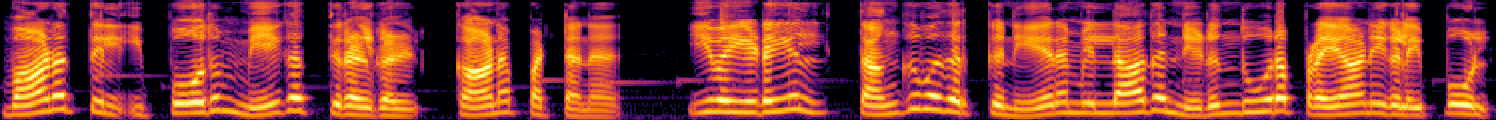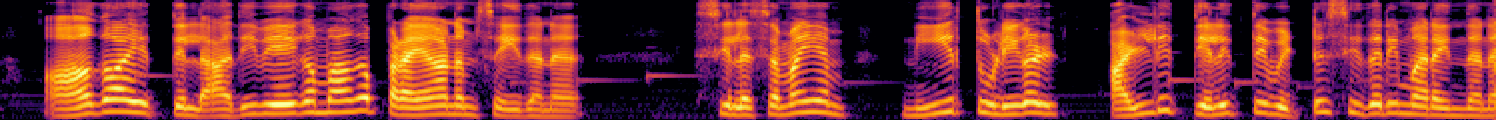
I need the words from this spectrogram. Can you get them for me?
வானத்தில் இப்போதும் மேகத்திரள்கள் காணப்பட்டன. இவையிடையில் தங்குவதற்கு நேரமில்லாத நெடுந்தூர பிரயாணிகளைப் போல் ஆகாயத்தில் அதிவேகமாக பிரயாணம் செய்தன. சில சமயம் நீர்த்துளிகள் அள்ளித் தெளித்துவிட்டு சிதறி மறைந்தன.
